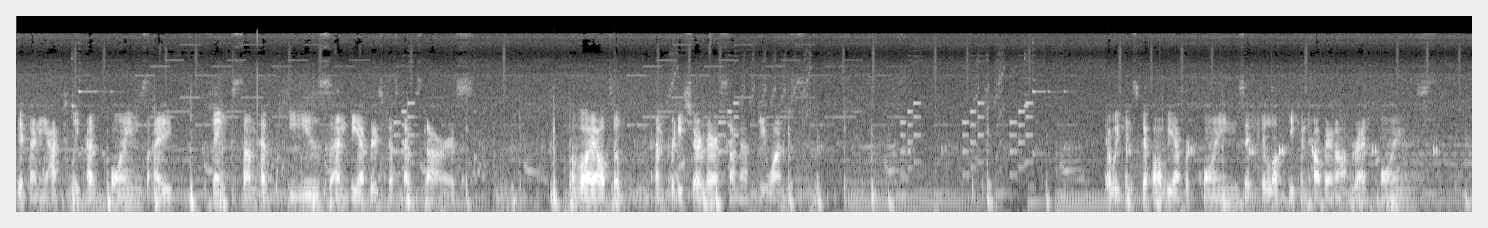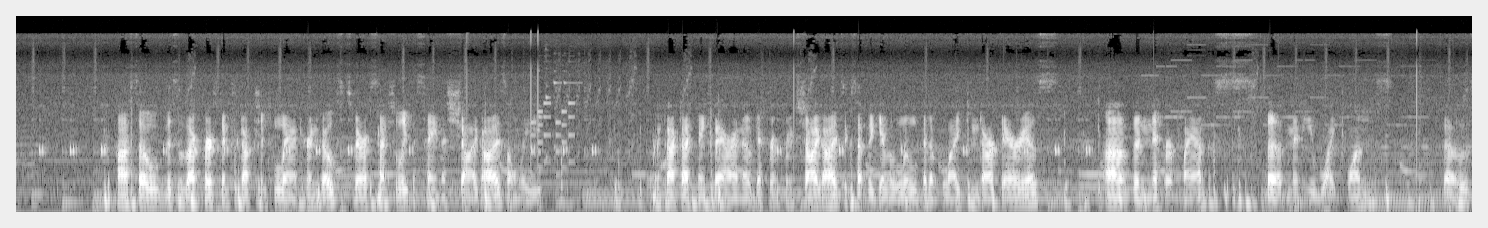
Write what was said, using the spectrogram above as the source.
if any actually have coins. I think some have keys, and the others just have stars. Although I also am pretty sure there are some empty ones. Yeah, we can skip all the upper coins. If you look, you can tell they're not red coins. Uh, so this is our first introduction to Lantern Ghosts. They're essentially the same as Shy Guys, only... In fact, I think they are no different from Shy Guys, except they give a little bit of light in dark areas. Uh, the Nipper plants, the mini white ones, those.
